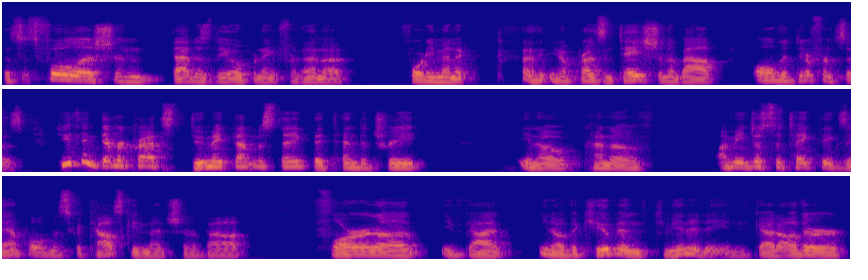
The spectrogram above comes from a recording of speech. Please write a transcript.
This is foolish and that is the opening for then a 40 minute you know presentation about all the differences. Do you think democrats do make that mistake? They tend to treat you know kind of i mean just to take the example ms. Kukowski mentioned about florida you've got you know the cuban community and you've got other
